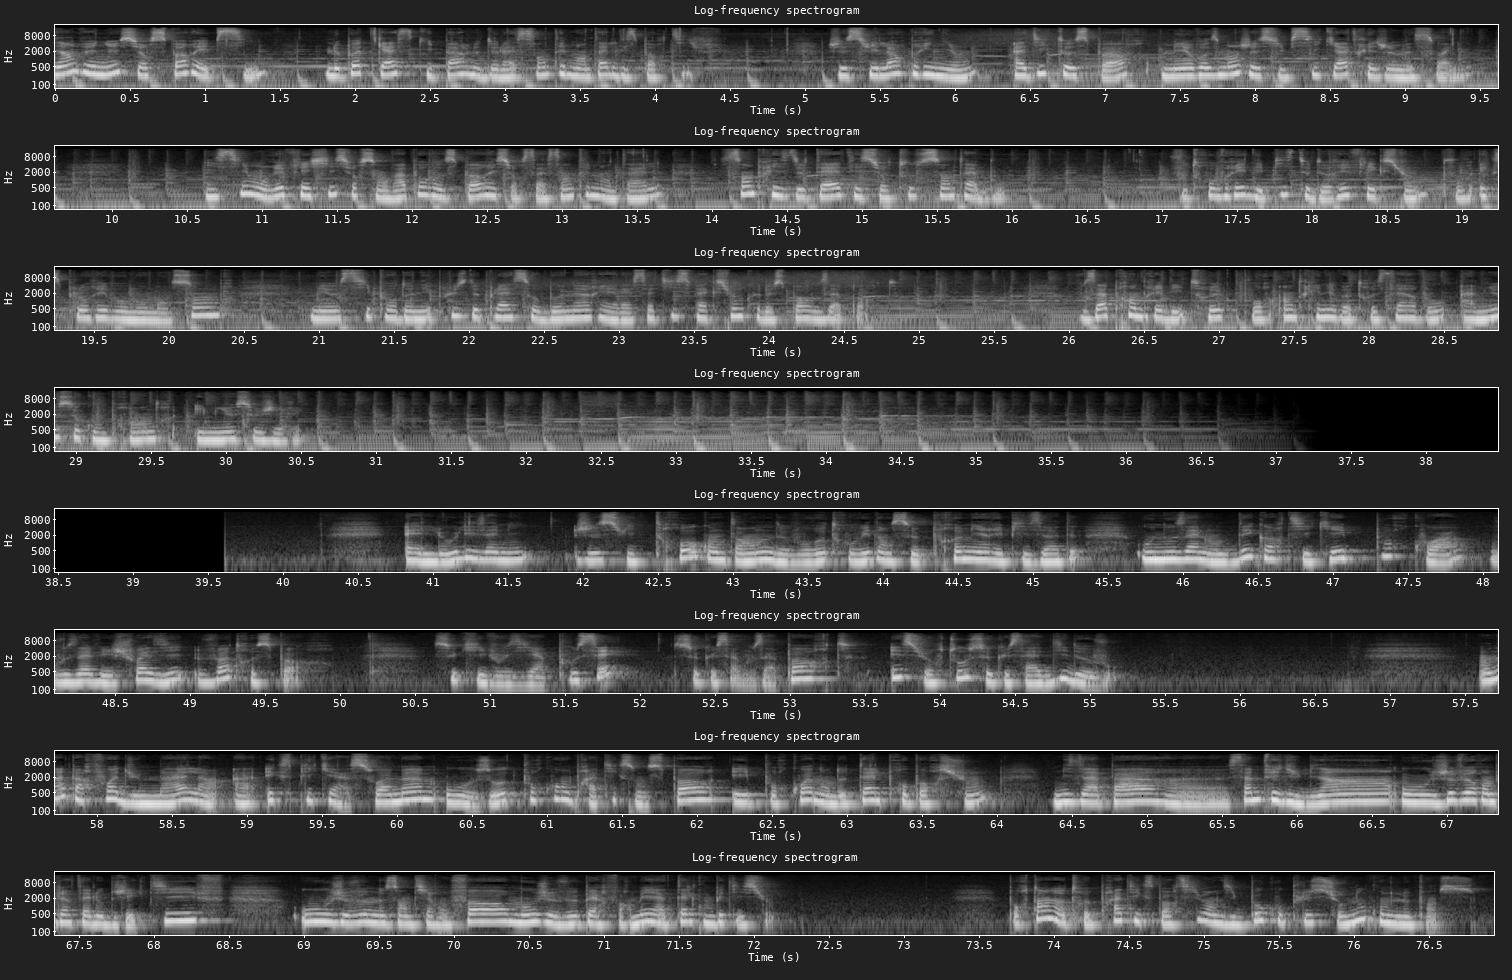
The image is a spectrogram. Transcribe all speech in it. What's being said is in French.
Bienvenue sur Sport et Psy, le podcast qui parle de la santé mentale des sportifs. Je suis Laure Brignon, addict au sport, mais heureusement je suis psychiatre et je me soigne. Ici, on réfléchit sur son rapport au sport et sur sa santé mentale, sans prise de tête et surtout sans tabou. Vous trouverez des pistes de réflexion pour explorer vos moments sombres, mais aussi pour donner plus de place au bonheur et à la satisfaction que le sport vous apporte. Vous apprendrez des trucs pour entraîner votre cerveau à mieux se comprendre et mieux se gérer. Hello les amis, je suis trop contente de vous retrouver dans ce premier épisode où nous allons décortiquer pourquoi vous avez choisi votre sport, ce qui vous y a poussé, ce que ça vous apporte et surtout ce que ça dit de vous. On a parfois du mal à expliquer à soi-même ou aux autres pourquoi on pratique son sport et pourquoi dans de telles proportions, mis à part euh, ça me fait du bien ou je veux remplir tel objectif ou je veux me sentir en forme, ou je veux performer à telle compétition. Pourtant, notre pratique sportive en dit beaucoup plus sur nous qu'on ne le pense.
